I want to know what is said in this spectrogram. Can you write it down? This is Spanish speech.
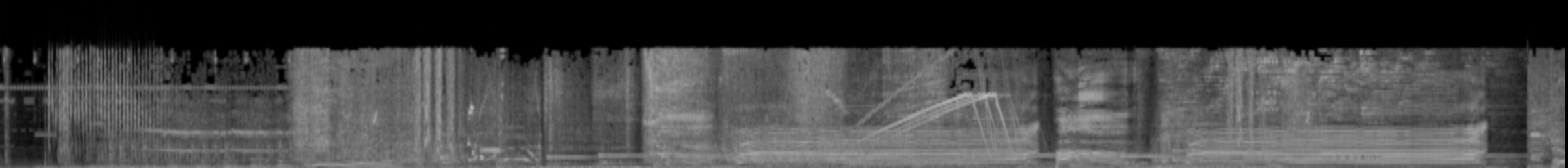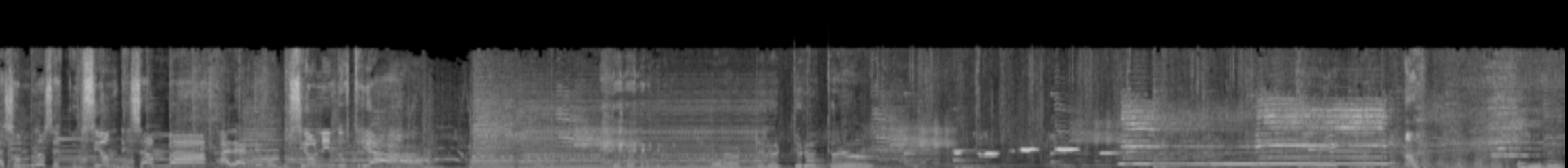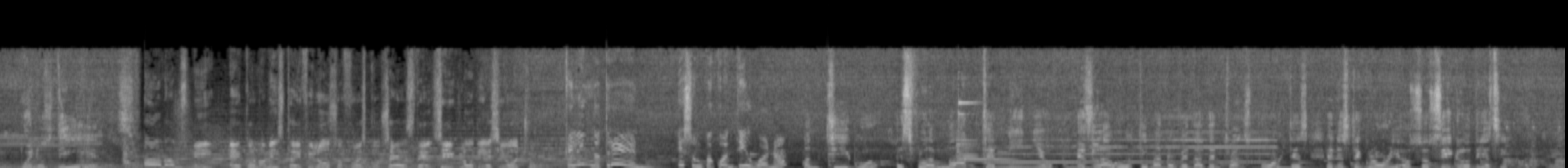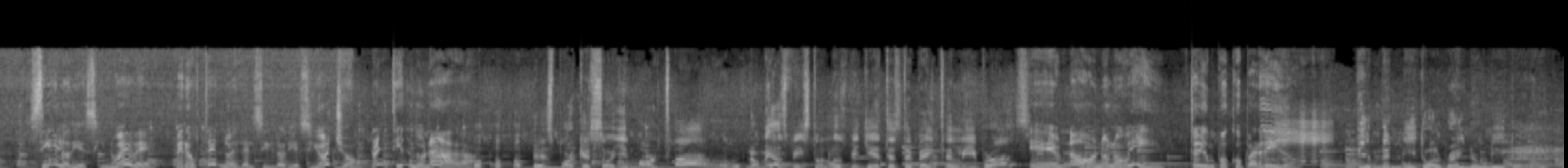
Excursión de samba a la revolución industrial. Oh, buenos días. Adam Smith, economista y filósofo escocés del siglo XVIII. Es un poco antiguo, ¿no? Antiguo es flamante, niño. Es la última novedad en transportes en este glorioso siglo XIX. ¿Siglo XIX? Pero usted no es del siglo XVIII. No entiendo nada. Es porque soy inmortal. ¿No me has visto en los billetes de 20 libras? Eh, no, no lo vi. Estoy un poco perdido. Bienvenido al Reino Unido,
